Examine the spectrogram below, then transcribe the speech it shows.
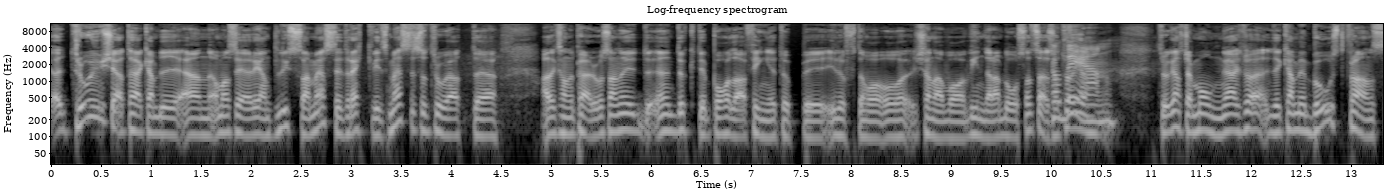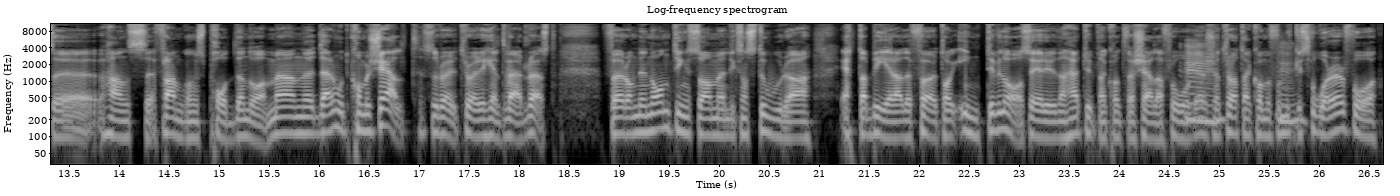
Jag tror i och för sig att det här kan bli en, om man säger rent lyssnarmässigt, räckviddsmässigt så tror jag att eh, Alexander Pärleros, han är duktig på att hålla fingret upp i, i luften och, och känna vad vindarna blåser. Så, här. så jag tror det jag- tror ganska många, det kan bli en boost för hans, hans framgångspodden då. Men däremot kommersiellt så tror jag det är helt värdelöst. För om det är någonting som eh, liksom stora etablerade företag inte vill ha så är det ju den här typen av kontroversiella frågor. Så jag tror att han kommer få mycket svårare att få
